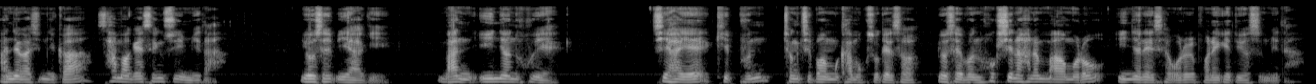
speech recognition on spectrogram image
안녕하십니까 사막의 생수입니다. 요셉 이야기 만 2년 후에 지하의 깊은 정치범 감옥 속에서 요셉은 혹시나 하는 마음으로 2년의 세월을 보내게 되었습니다.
